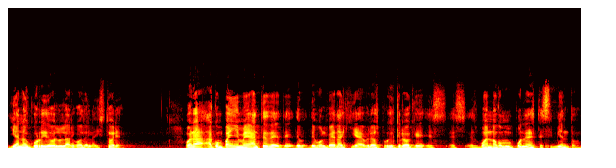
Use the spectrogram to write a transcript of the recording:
Y han ocurrido a lo largo de la historia. Ahora, acompáñenme antes de, volver aquí a Hebreos, porque creo que es, bueno como poner este cimiento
